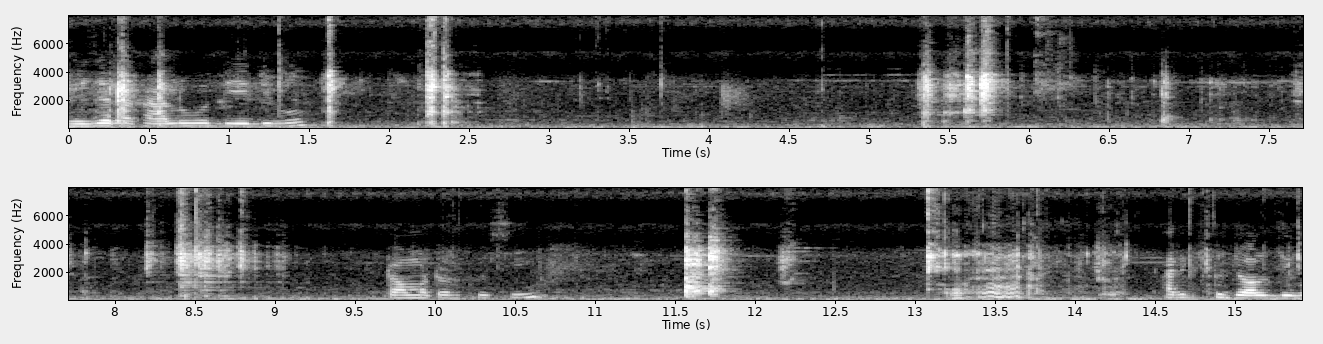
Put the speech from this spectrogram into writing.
ভেজে রাখা আলু দিয়ে দিব। টমেটোর কুচি। আর একটু জল দিব।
